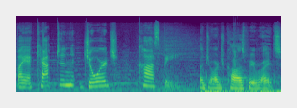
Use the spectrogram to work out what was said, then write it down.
by a Captain George Cosby. Uh, George Cosby writes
